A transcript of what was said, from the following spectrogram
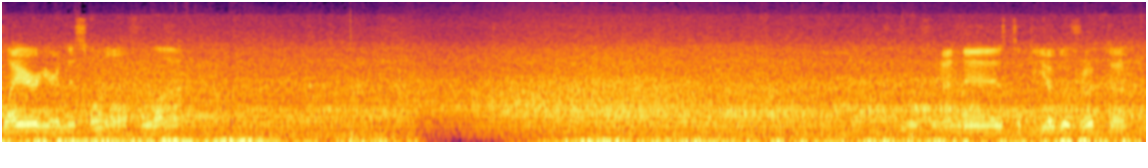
player here in this one, awful lot. Fernandes to Diogo Jota.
